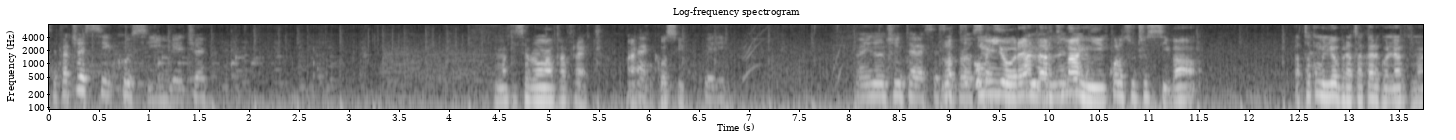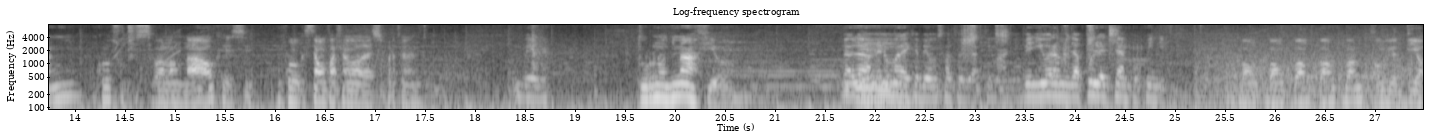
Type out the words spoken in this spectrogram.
Se facessi così invece, Ma ti serve un'altra freccia. Ecco, Ecco. così. vedi. Ma non ci interessa. lo L'attacco migliore, Ah, no, artimagni, quello successivo. L'attacco migliore per attaccare con gli artimagni, quello successivo all'onda. Ah, ok, sì. È quello che stiamo facendo adesso praticamente. Bene. Turno di mafio. Beh, allora meno male che abbiamo usato gli artimagni. Vedi, ora mi dà pure il tempo, quindi. Bonk, bonk, bonk, bonk, bonk. Oh mio dio.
